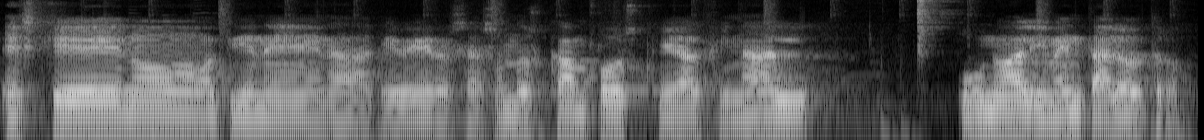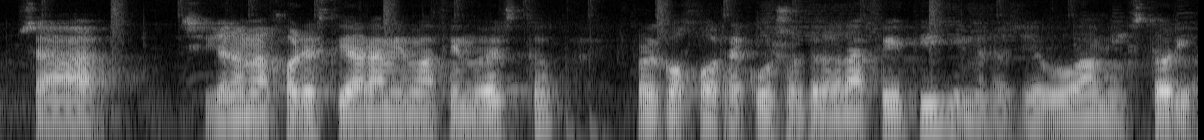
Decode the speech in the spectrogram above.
Es que no tiene nada que ver, o sea, son dos campos que al final uno alimenta al otro. O sea, si yo a lo mejor estoy ahora mismo haciendo esto, porque cojo recursos del graffiti y me los llevo a mi historia.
